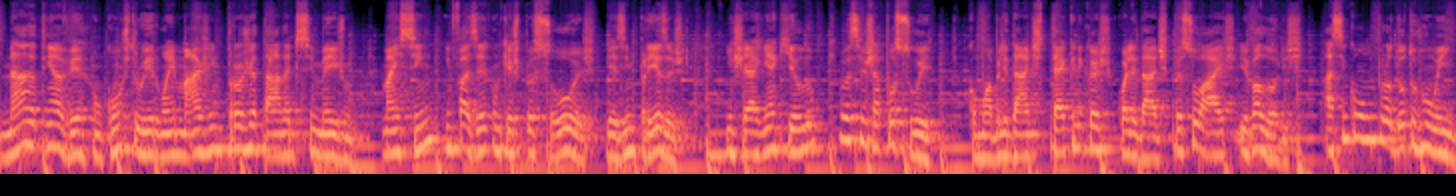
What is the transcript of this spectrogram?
nada tem a ver com construir uma imagem projetada de si mesmo, mas sim em fazer com que as pessoas e as empresas enxerguem aquilo que você já possui, como habilidades técnicas, qualidades pessoais e valores. Assim como um produto ruim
